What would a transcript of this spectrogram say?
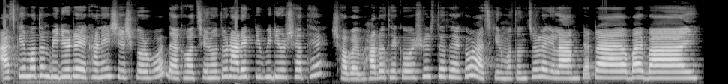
আজকের মতন ভিডিওটা এখানেই শেষ করব। দেখা হচ্ছে নতুন আরেকটি ভিডিওর সাথে। সবাই ভালো থেকো, সুস্থ থেকো। আজকের মতন চলে গেলাম। Tata, bye bye.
